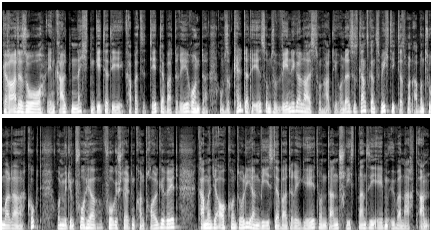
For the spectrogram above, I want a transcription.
Gerade so in kalten Nächten geht ja die Kapazität der Batterie runter. Umso kälter die ist, umso weniger Leistung hat die. Und da ist es ganz, ganz wichtig, dass man ab und zu mal danach guckt. Und mit dem vorher vorgestellten Kontrollgerät kann man ja auch kontrollieren, wie es der Batterie geht. Und dann schließt man sie eben über Nacht an.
